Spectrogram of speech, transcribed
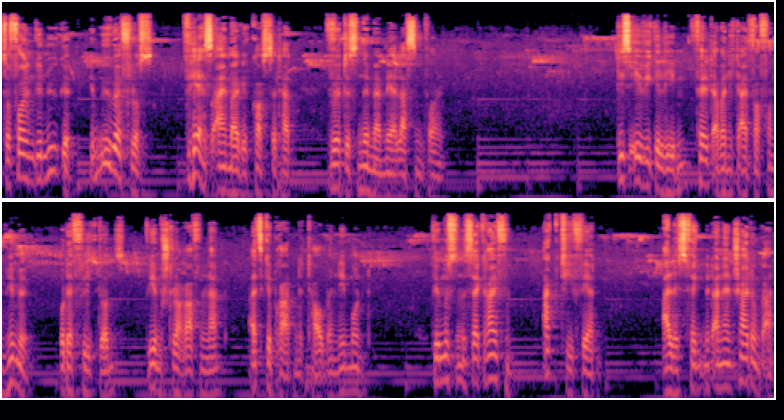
zur vollen Genüge, im Überfluss. Wer es einmal gekostet hat, wird es nimmermehr lassen wollen. Dies ewige Leben fällt aber nicht einfach vom Himmel oder fliegt uns, wie im Schlaraffenland, als gebratene Taube in den Mund. Wir müssen es ergreifen, aktiv werden. Alles fängt mit einer Entscheidung an,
